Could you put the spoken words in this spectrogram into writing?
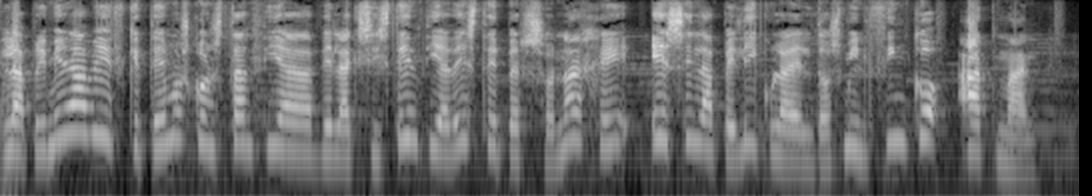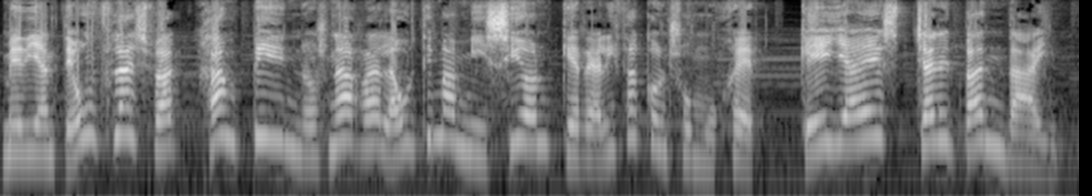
La primera vez que tenemos constancia de la existencia de este personaje es en la película del 2005 Atman. Mediante un flashback, Han nos narra la última misión que realiza con su mujer, que ella es Janet Van Dyne,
